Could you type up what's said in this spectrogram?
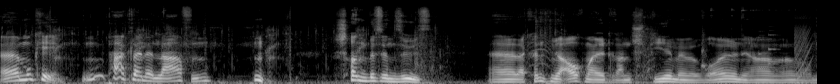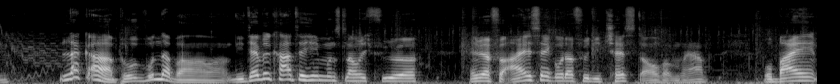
Ähm, okay. Ein paar kleine Larven. Schon ein bisschen süß. Äh, da könnten wir auch mal dran spielen, wenn wir wollen. Ja? Luck up. Wunderbar. Die Devil-Karte heben wir uns, glaube ich, für entweder für Isaac oder für die Chest auf. Ja. Wobei,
